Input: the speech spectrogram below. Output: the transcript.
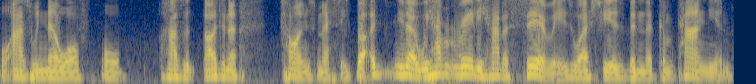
or as we know of, or hasn't. I don't know. Time's messy, but uh, you know we haven't really had a series where she has been the companion.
